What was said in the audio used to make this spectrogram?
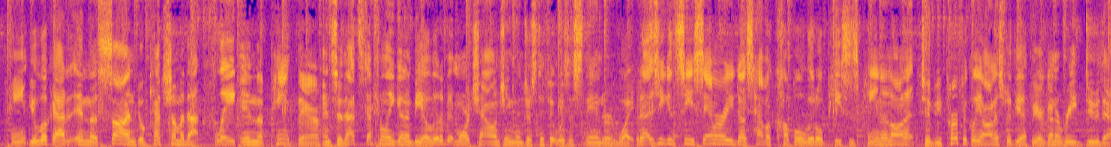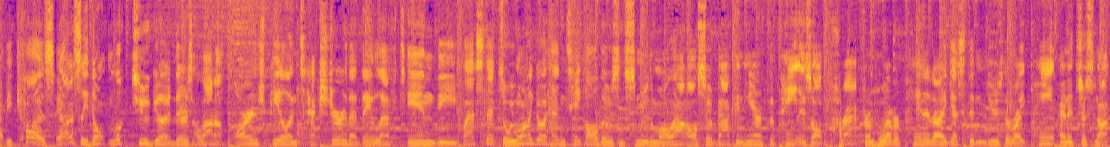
paint. You look at it in the sun, you'll catch some of that flake in the paint there. And so that's definitely gonna be a little bit more challenging than just if it was a standard white. But as you can see, Sam already does have a couple little pieces painted on it. To be perfectly honest with you, we are gonna redo them because they honestly don't look too good. There's a lot of orange peel and texture that they left in the plastic. So we wanna go ahead and take all those and smooth them all out. Also back in here, the paint is all cracked from whoever painted it, I guess didn't use the right paint and it's just not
